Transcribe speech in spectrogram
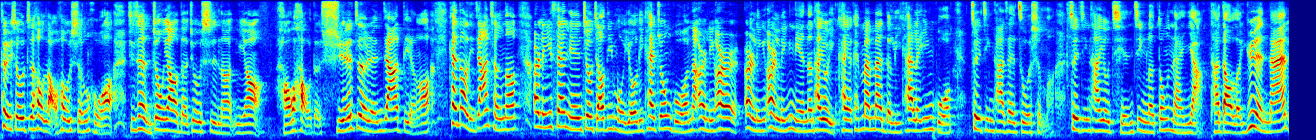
退休之后老后生活？其实很重要的就是呢，你要好好的学着人家点哦。看到李嘉诚呢，二零一三年就脚底抹油离开中国，那二零二二零二零年呢，他又开开慢慢的离开了英国。最近他在做什么？最近他又前进了东南亚，他到了越南。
